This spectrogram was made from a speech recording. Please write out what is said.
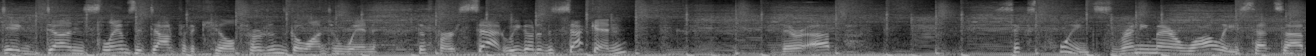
dig, Dunn slams it down for the kill. Trojans go on to win the first set. We go to the second. They're up six points. Rennie Mayer-Wally sets up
